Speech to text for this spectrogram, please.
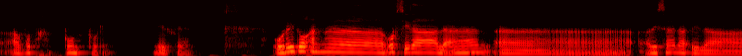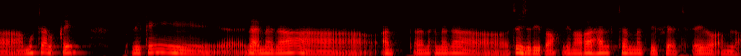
à votre compte بالفعل أريد أن أرسل الآن آه، رسالة إلى متلقي لكي نعمل نعمل تجربة لنرى هل تمت بالفعل تفعيله أم لا.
